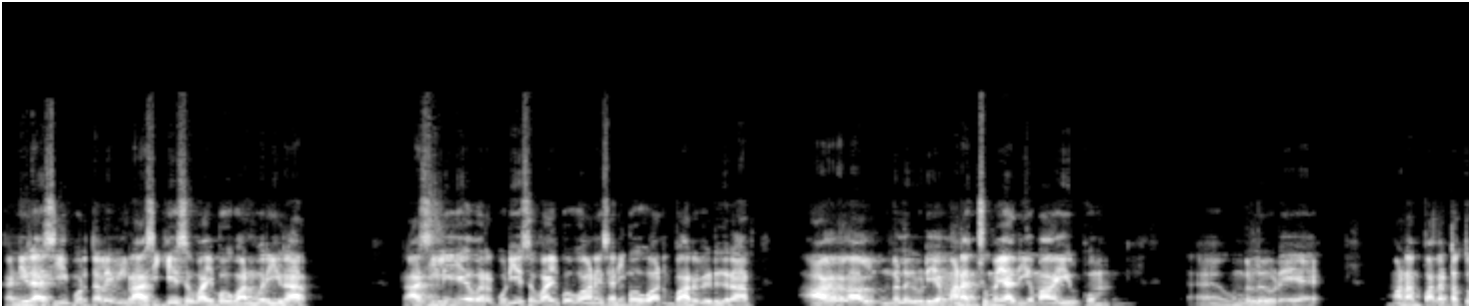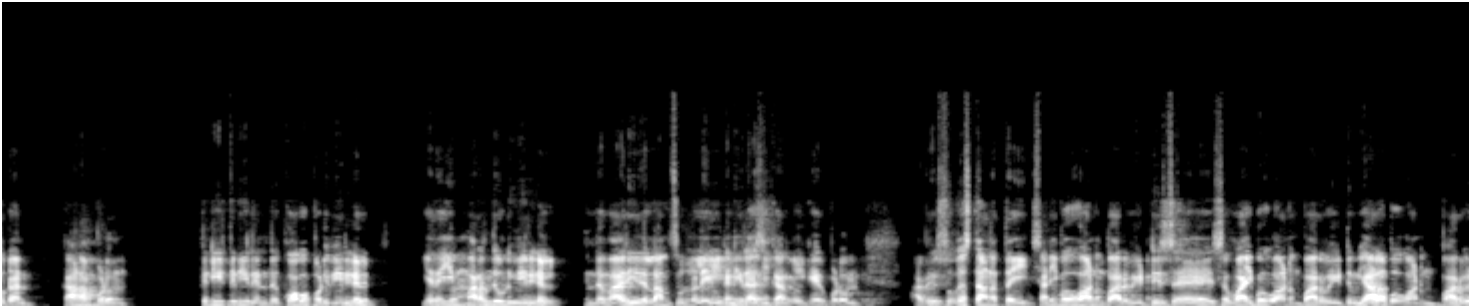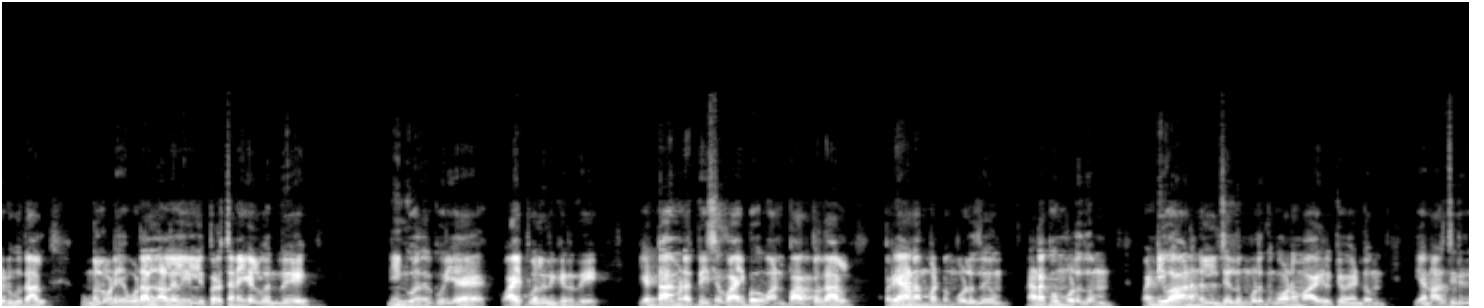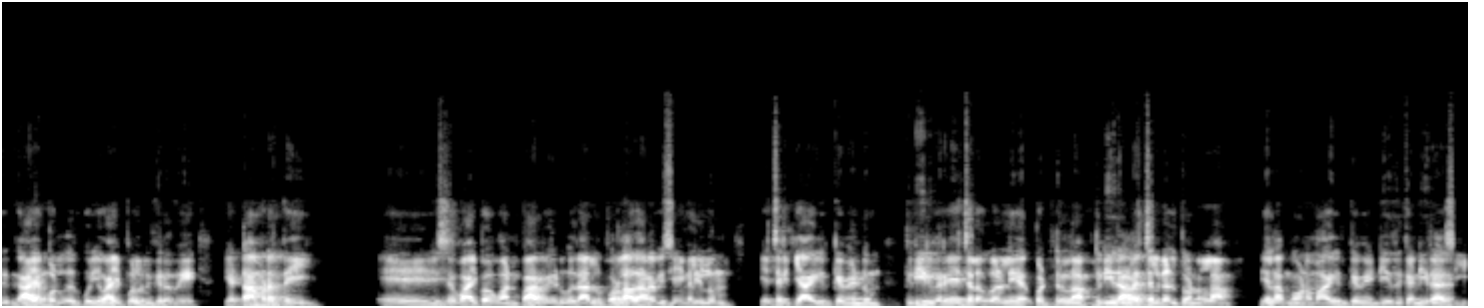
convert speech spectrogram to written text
கன்னி ராசியை பொறுத்தளவில் ராசிக்கே செவ்வாய் பகவான் வருகிறார். ராசியிலேயே வரக்கூடிய செவ்வாய் பகவானை சனி பகவானும் பார்வையிடுகிறார். ஆகதலால் உங்களுடைய மனச்சுமை அதிகமாக இருக்கும். அஹ் உங்களுடைய மனம் பதட்டத்துடன் காணப்படும். திடீர் திடீர் என்று கோபப்படுவீர்கள். எதையும் மறந்து விடுவீர்கள். இந்த மாதிரி இதெல்லாம் சூழ்நிலைகள் கன்னிராசிக்காரர்களுக்கு ஏற்படும். அது சுகஸ்தானத்தை சனி பகவானும் பார்வையிட்டு செ- செவ்வாய் பகவானும் பார்வையிட்டு வியாழ பகவானும் பார்வையிடுவதால் உங்களுடைய உடல் நலனில் பிரச்சனைகள் வந்து நீங்குவதற்குரிய வாய்ப்புகள் இருக்கிறது. எட்டாம் இடத்தை செவ்வாய் பகவான் பார்ப்பதால் பிரயாணம் பண்ணும் பொழுதும் நடக்கும் பொழுதும் வண்டி வாகனங்களில் செல்லும் பொழுதும் கவனமாக இருக்க வேண்டும். ஏனால் சிறிது காயம் படுவதற்குரிய வாய்ப்புகள் இருக்கிறது. எட்டாம் இடத்தை செவ்வாய் பகவான் பார்வையிடுவதால் பொருளாதார விஷயங்களிலும் எச்சரிக்கையாக இருக்க வேண்டும். திடீர் விரைய செலவுகள் ஏற்பட்டுள்ளலாம் திடீர் அலைச்சல்கள் தோன்றலாம். இதெல்லாம் கவனமாக இருக்க வேண்டியது கன்னிராசி.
